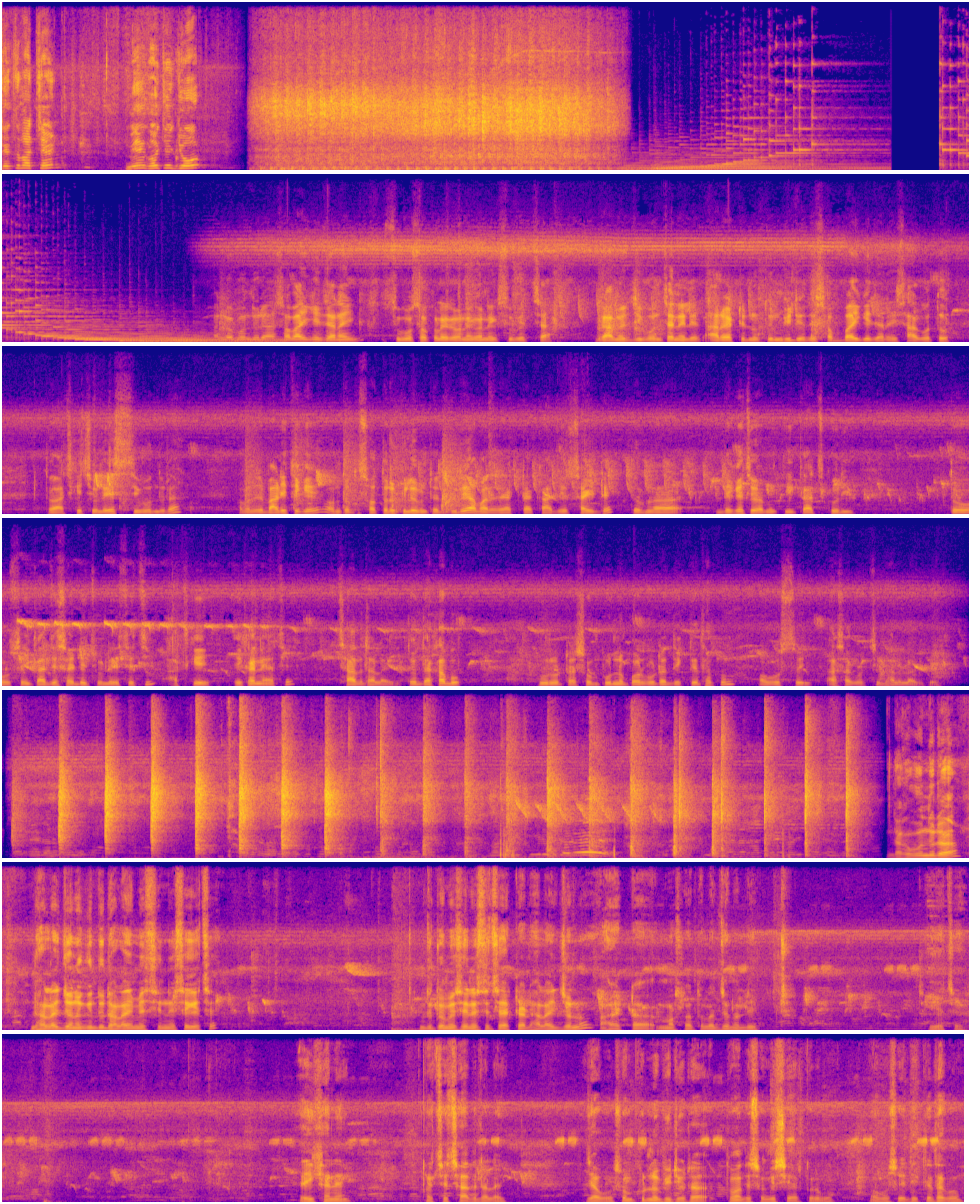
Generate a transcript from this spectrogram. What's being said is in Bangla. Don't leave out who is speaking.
Speaker 1: দেখতে পাচ্ছেন? মেঘ হচ্ছে জোর।
Speaker 2: হ্যালো বন্ধুরা, সবাইকে জানাই শুভ সকলের অনেক অনেক শুভেচ্ছা। গ্রামের জীবন চ্যানেলের আরও একটি নতুন ভিডিওতে সবাইকে জানাই স্বাগত। তো আজকে চলে এসেছি বন্ধুরা, আমাদের বাড়ি থেকে অন্তত সতেরো কিলোমিটার দূরে আমাদের একটা কাজের সাইডে। তোমরা দেখেছ আমি কি কাজ করি। তো সেই কাজের সাইডে চলে এসেছি। আজকে এখানে আছে ছাদ ঢালাই। তো দেখাবো পুরোটা সম্পূর্ণ পর্বটা দেখতে থাকুন। অবশ্যই আশা করছি ভালো লাগবে। দেখো বন্ধুরা, ঢালাইয়ের জন্য কিন্তু ঢালাই মেশিন এসে গেছে। দুটো মেশিন এসেছে, একটা ঢালাইয়ের জন্য আর একটা মশলা তোলার জন্য লিফট ঠিক আছে? এইখানে হচ্ছে ছাদ ঢালাই যাব। সম্পূর্ণ ভিডিওটা তোমাদের সঙ্গে শেয়ার করব। অবশ্যই দেখতে থাকো।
